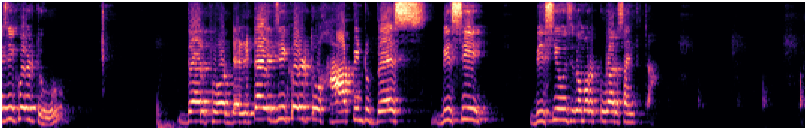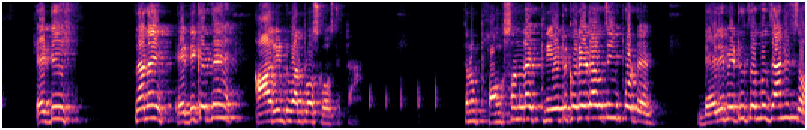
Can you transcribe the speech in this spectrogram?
is equal to therefore delta is equal to half into base bc bc is tomar 2r sin theta ad ना नहीं एडी केते R into one plus cos theta तेणु फ़ंक्शन क्रिएट करवाटा हूँ इम्पोर्टेन्ट ડેરિવેટિવ તમે જાણી છો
